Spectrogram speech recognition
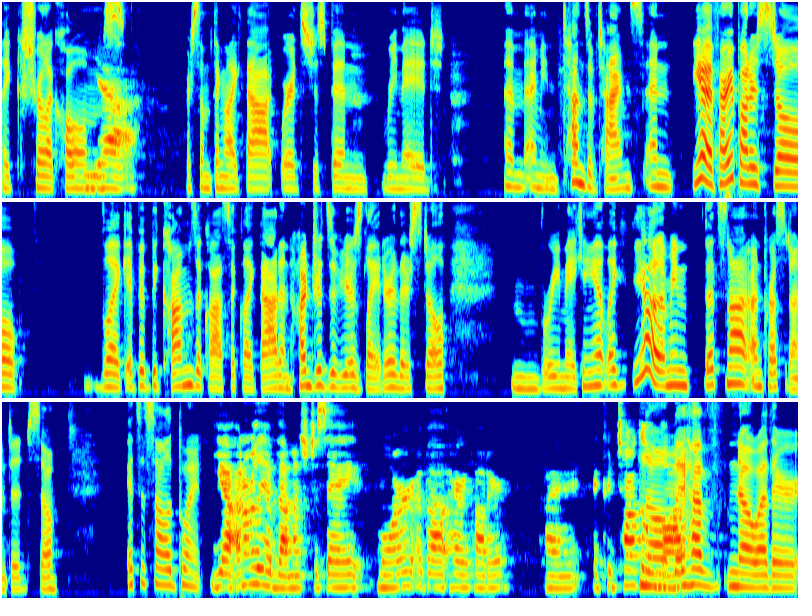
like Sherlock Holmes. Yeah. Or something like that, where it's just been remade um, I mean, tons of times. And yeah, if Harry Potter's still like, if it becomes a classic like that, and hundreds of years later they're still remaking it, like, yeah, I mean, that's not unprecedented. So it's a solid point. Yeah, I don't really have that much to say more about Harry Potter. I, I could talk a no, lot. they have no other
